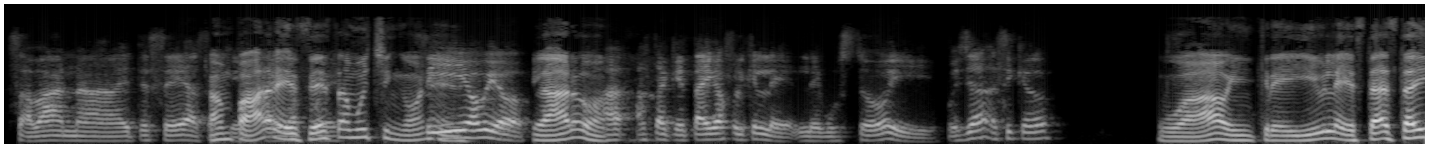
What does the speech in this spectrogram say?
sabana, etc. Tan padres, está muy chingón. Sí, obvio. Claro. hasta que Taiga fue el que le, le gustó y pues ya, así quedó. Wow, increíble. Está, está, la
